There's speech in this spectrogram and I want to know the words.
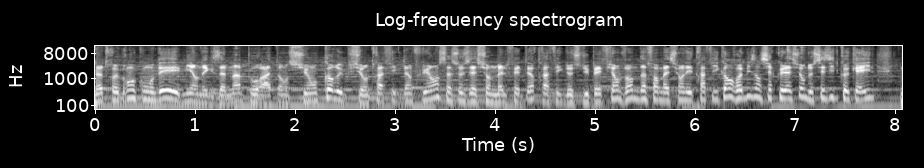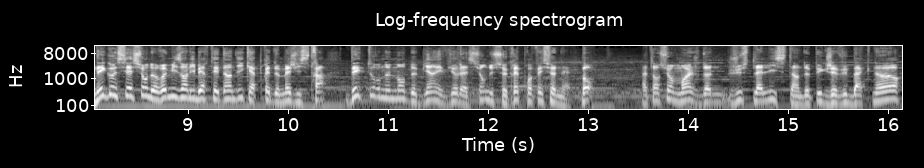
Notre grand Condé est mis en examen pour attention, corruption, trafic d'influence, association de malfaiteurs, trafic de stupéfiants, vente d'informations à des trafiquants, remise en circulation de saisie de cocaïne, négociation de remise en liberté d'indic après de magistrats, détournement de biens et violation du secret professionnel. Bon, Attention, moi je donne juste la liste. hein. Depuis que j'ai vu Bac Nord,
